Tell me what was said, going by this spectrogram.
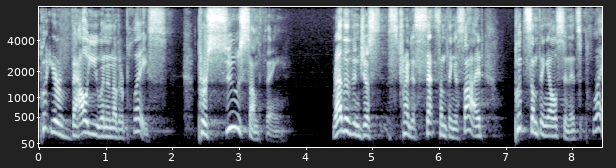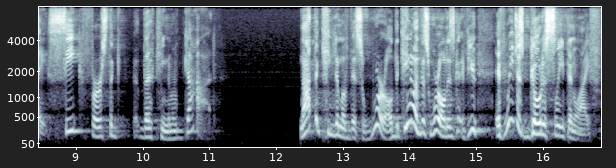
Put your value in another place. Pursue something. Rather than just trying to set something aside, put something else in its place. Seek first the, the kingdom of God. Not the kingdom of this world. The kingdom of this world is if you if we just go to sleep in life,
